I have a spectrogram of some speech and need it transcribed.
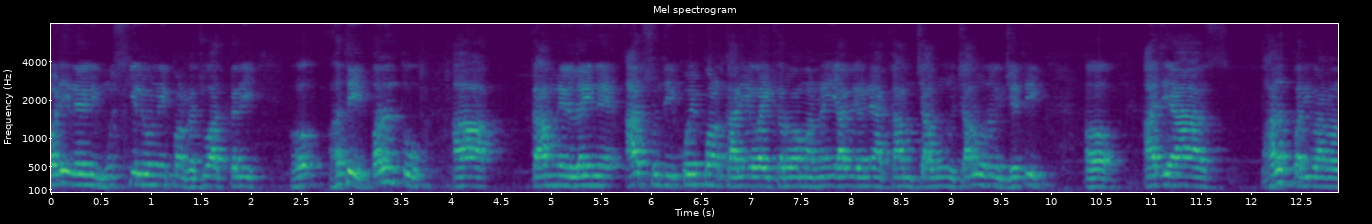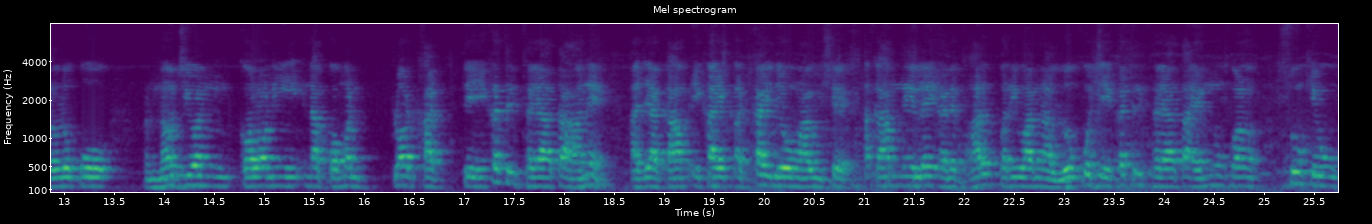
પડી રહેલી મુશ્કેલીઓની પણ રજૂઆત કરી હતી. પરંતુ આ કામને લઈને આજ સુધી કોઈ પણ કાર્યવાહી કરવામાં નહીં આવી અને આ કામ ચાલુનું ચાલુ રહ્યું. જેથી આજે આ ભારત પરિવારના લોકો નવજીવન કોલોનીના કોમન પ્લોટ ખાતે એકત્રિત થયા હતા અને આજે આ કામ એકાએક અટકાવી દેવામાં આવ્યું છે. આ કામને લઈ અને ભારત પરિવારના લોકો જે એકત્રિત થયા હતા, એમનું પણ શું કેવું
